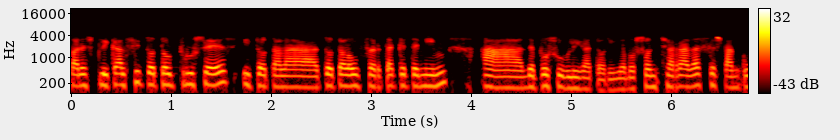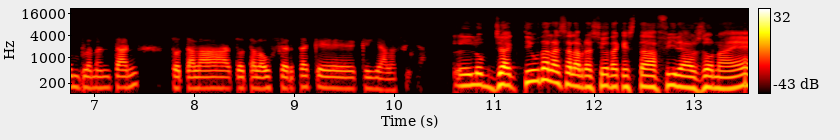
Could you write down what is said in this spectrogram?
per explicar-los tot el procés i tota l'oferta tota que tenim uh, de postobligatori. Llavors són xerrades que estan complementant tota l'oferta tota que, que hi ha a la filla. L'objectiu de la celebració d'aquesta Fira Zona E,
